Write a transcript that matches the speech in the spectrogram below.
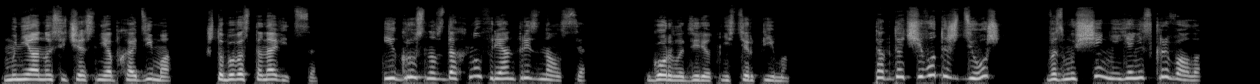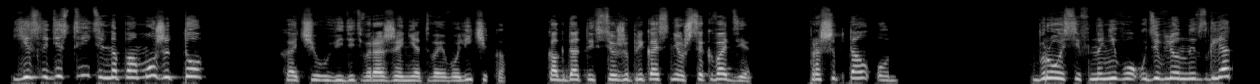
Мне оно сейчас необходимо, чтобы восстановиться. И, грустно вздохнув, Риан признался. Горло дерет нестерпимо. Тогда чего ты ждешь? Возмущение я не скрывала. Если действительно поможет, то... Хочу увидеть выражение твоего личика когда ты все же прикоснешься к воде, — прошептал он. Бросив на него удивленный взгляд,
